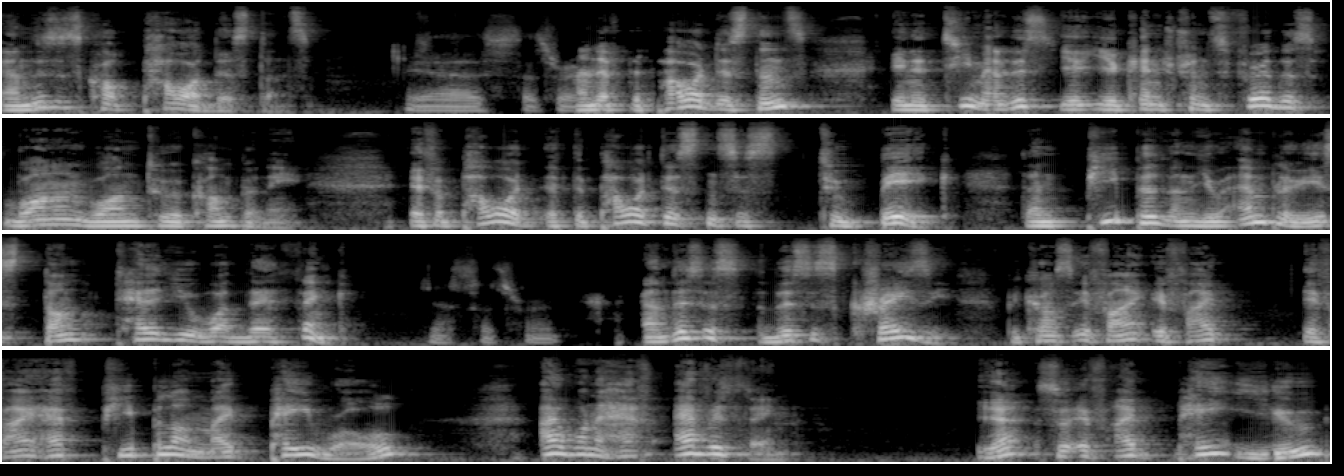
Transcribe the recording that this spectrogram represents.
And this is called power distance. Yes, that's right. And if the power distance in a team, and this you, you can transfer this one on one to a company. If a power if the power distance is too big, then people and your employees don't tell you what they think. Yes, that's right. And this is this is crazy because if I if I if I have people on my payroll I want to have everything. Yeah. So if I pay you,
